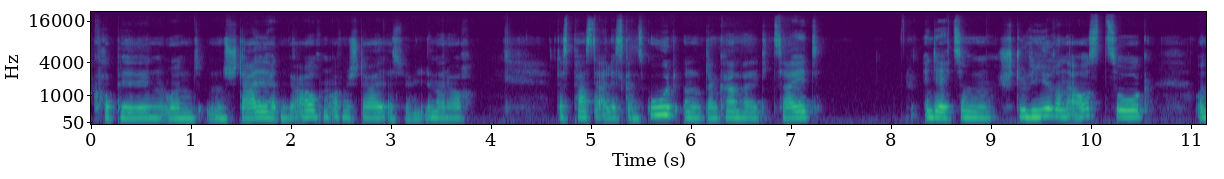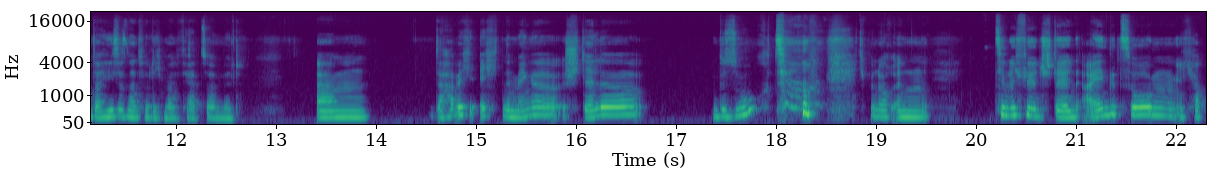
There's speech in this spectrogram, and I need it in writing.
Koppeln und einen Stall hatten wir auch, einen offenen Stall, also wir haben ihn immer noch. Das passte alles ganz gut und dann kam halt die Zeit, in der ich zum Studieren auszog und da hieß es natürlich, mein Pferd soll mit. Ähm, da habe ich echt eine Menge Ställe besucht. ich bin auch in ziemlich vielen Stellen eingezogen. Ich habe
